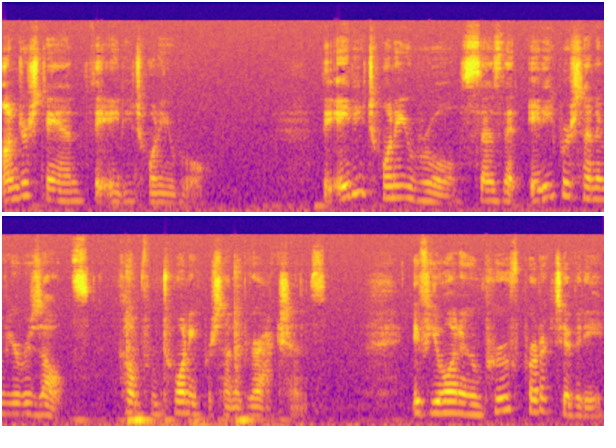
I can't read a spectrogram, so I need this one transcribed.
Understand the 80 20 rule. The 80 20 rule says that 80% of your results come from 20% of your actions. If you want to improve productivity,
